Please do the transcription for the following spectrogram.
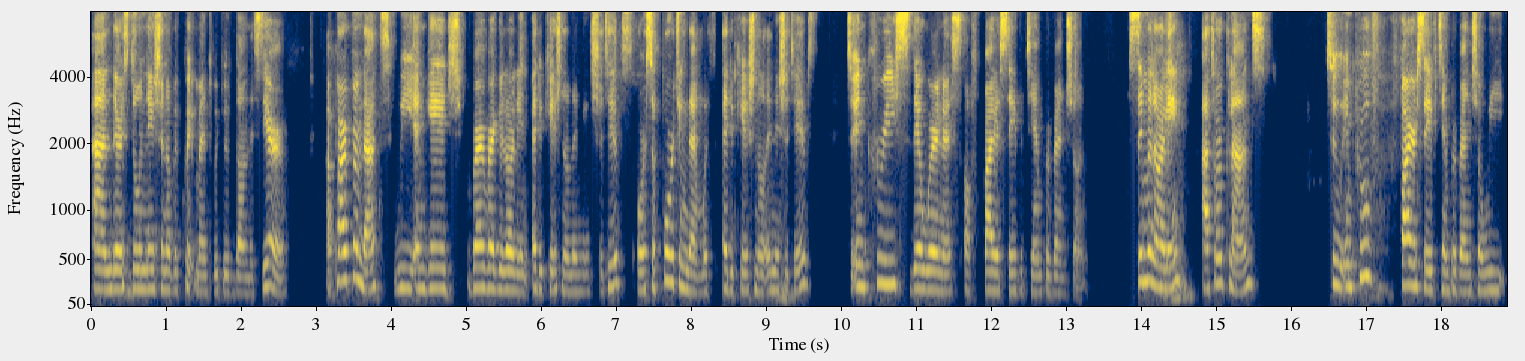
and there's donation of equipment, which we've done this year. Apart from that, we engage very regularly in educational initiatives or supporting them with educational initiatives to increase the awareness of fire safety and prevention. Similarly, at our plants, to improve fire safety and prevention, we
